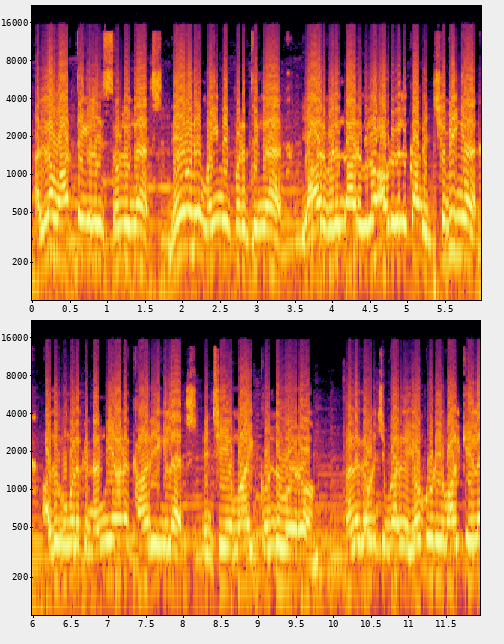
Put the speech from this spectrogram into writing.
நல்ல வார்த்தைகளை சொல்லுங்க. தேவனை மகிமைப்படுத்துங்க. யார் விழுந்தார்களோ அவர்களுக்காக செபிங்க அது உங்களுக்கு நன்மையான காரியங்களை நிச்சயமாய் கொண்டு வரும். நல்லா கவனிச்சு பாருங்க. யோபுடைய வாழ்க்கையில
